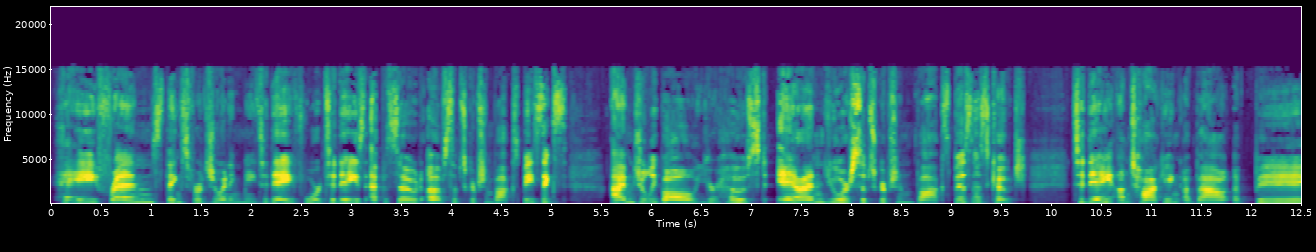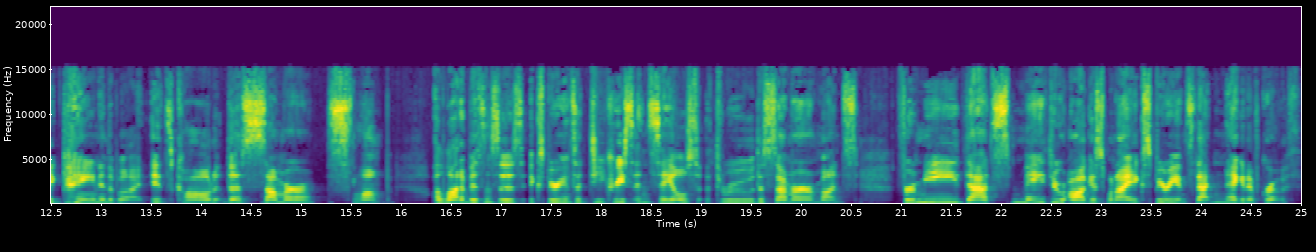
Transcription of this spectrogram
Hey, friends, thanks for joining me today for today's episode of Subscription Box Basics. I'm Julie Ball, your host and your subscription box business coach. Today I'm talking about a big pain in the butt. It's called the summer slump. A lot of businesses experience a decrease in sales through the summer months. For me, that's May through August when I experience that negative growth.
